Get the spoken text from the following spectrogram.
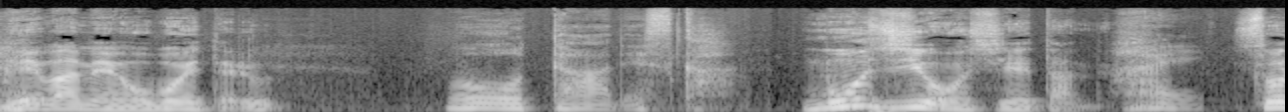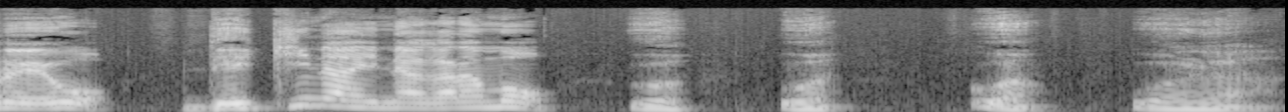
名場面覚えてる？ウォーターですか。文字を教えたんだはい。それをできないながらもうわうわうわうわらっ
